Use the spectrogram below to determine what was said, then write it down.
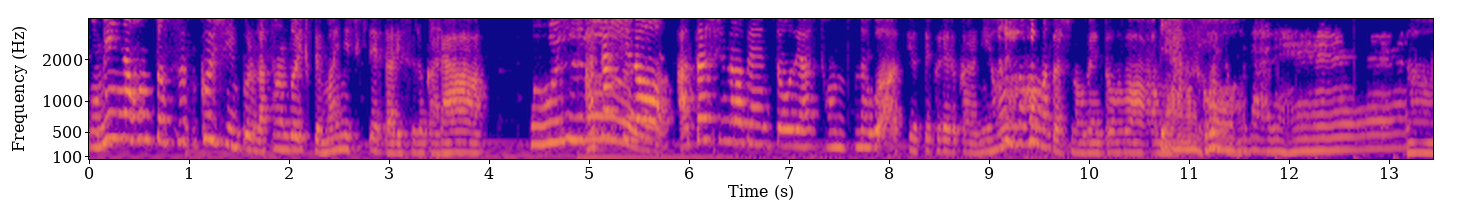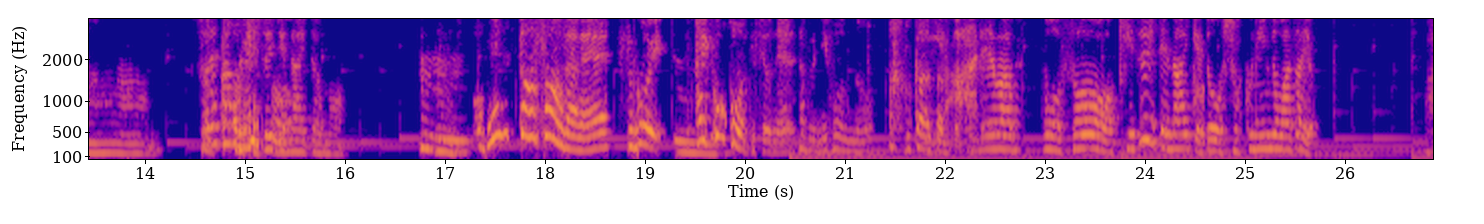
もうみんなほんとすっごいシンプルなサンドイッチで毎日来てたりするから、私の、私の弁当ではそんなわって言ってくれるから、日本のママたちのお弁当はもうすごいと思う。そうだね。うん。それ多分気づいてないと思う。うん、お弁当そうだね。すごい、最高峰ですよね。多分日本の お母さんあれはもうそう、気づいてないけど、職人の技よ。わ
